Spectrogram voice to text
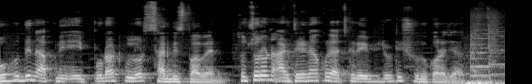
বহুদিন আপনি এই প্রোডাক্টগুলোর সার্ভিস পাবেন। তো চলুন আর দেরি না করে আজকের এই ভিডিওটি শুরু করা যাক। Bye.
